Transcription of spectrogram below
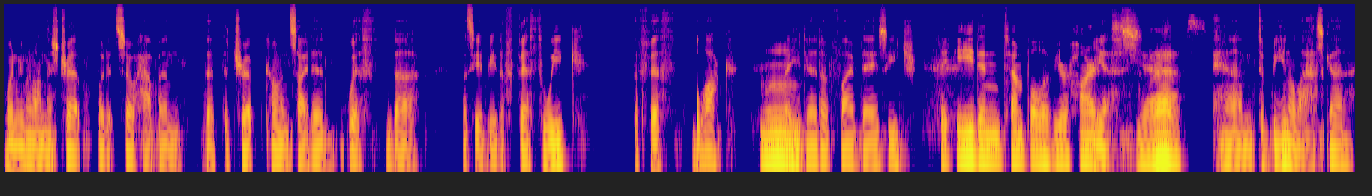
when we went on this trip, but it so happened that the trip coincided with the, let's see, it'd be the fifth week, the fifth block that you Mm, did of five days each. the Eden temple of your heart. Yes. Yes. And to be in Alaska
